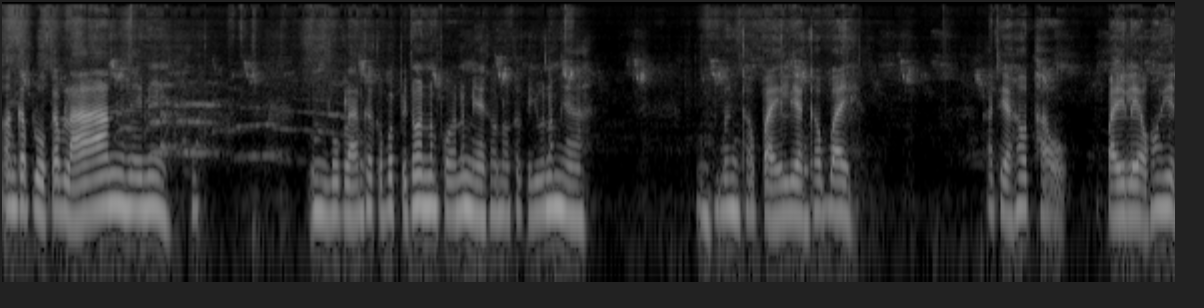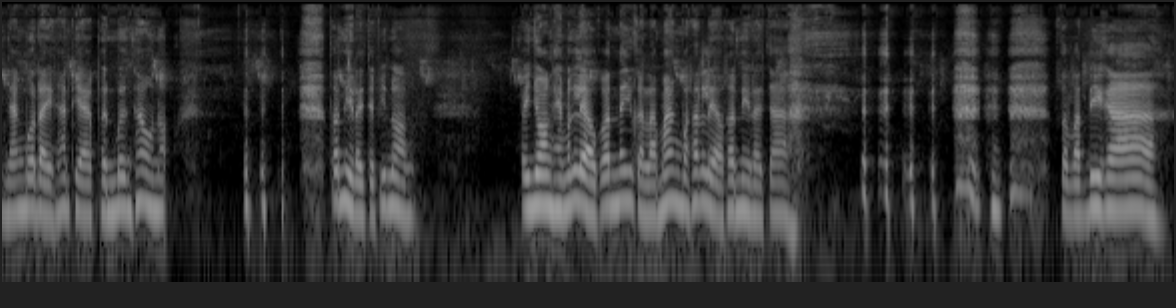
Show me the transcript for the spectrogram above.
นอนกับลูกกับหลานไอ้นี่ลูกหลานเขาก็บ่ไปนอนน้ำพอน้ำแม่เขาเนาะเขาก็อยู่น้ำยาเบิ่งเขาไปเลี้ยงเขาไปถ้าเทียเขาเฒ่าไปแล้วเขาเห็นยังบ่ได้ถ้าเทียเพิ่นเบิ่งเข้าเนาะ ตอนนี้แหละจ้ะพี่น้อง ไปยองให้มันแล้วก็ได้อยู่กับละมั่งบ่ท่านแล้วท่านี้แหละจ้า สวัสดีค่ะ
